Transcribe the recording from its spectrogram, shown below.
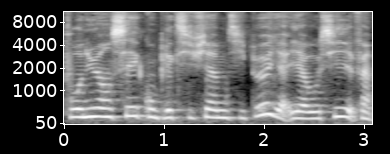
Pour nuancer, complexifier un petit peu, il y, y, a aussi, enfin,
